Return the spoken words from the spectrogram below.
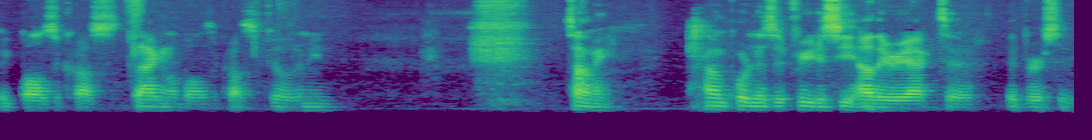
big balls across diagonal balls across the field. I mean, Tommy, how important is it for you to see how they react to adversity?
